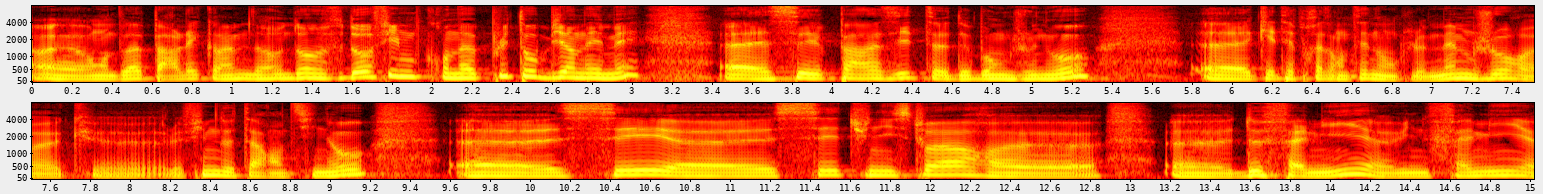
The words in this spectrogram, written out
euh, on doit parler quand même d'un- d'un d'un film qu'on a plutôt bien aimé. Euh, c'est Parasite de Bong Joon-ho. Euh, qui était présenté donc le même jour euh, que le film de Tarantino. Euh, c'est c'est une histoire de famille, une famille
